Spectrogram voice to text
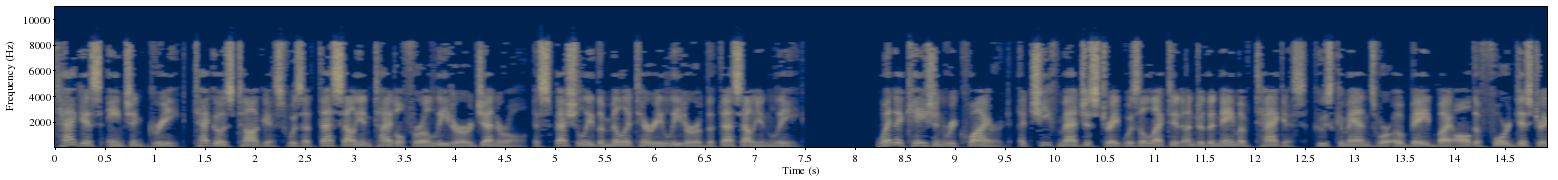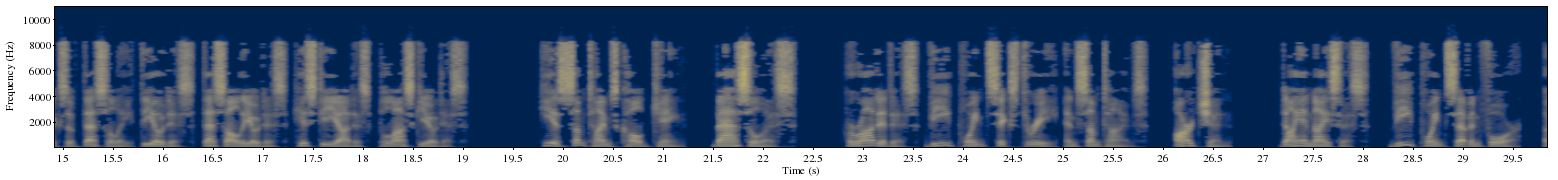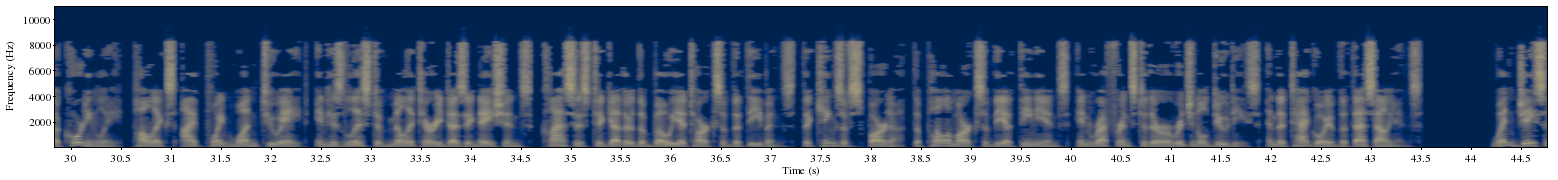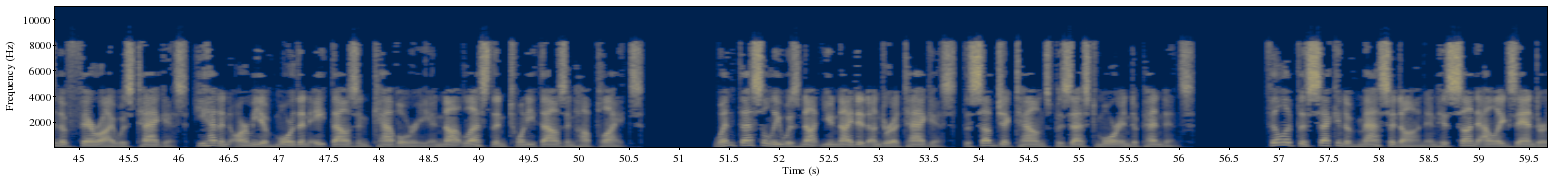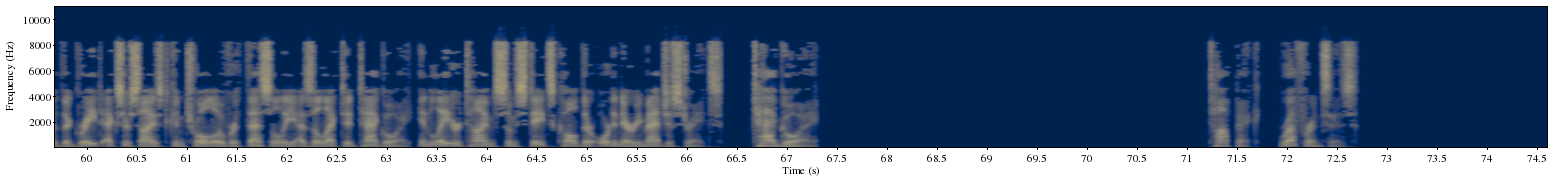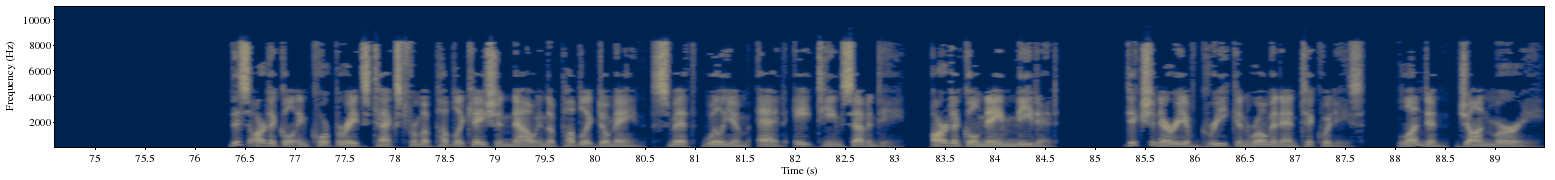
Tagus ancient Greek, Tagos Tagus was a Thessalian title for a leader or general, especially the military leader of the Thessalian League. When occasion required, a chief magistrate was elected under the name of Tagus, whose commands were obeyed by all the four districts of Thessaly Phthiotis, Thessaliotis, Histiotis, Pelasgiotis. He is sometimes called King basileus, Herodotus, v.63, and sometimes Archon Dionysius v.74. Accordingly, Pollux I.128, in his list of military designations, classes together the Boeotarchs of the Thebans, the kings of Sparta, the Polemarchs of the Athenians, in reference to their original duties, and the Tagoi of the Thessalians. When Jason of Pherae was Tagus, he had an army of more than 8,000 cavalry and not less than 20,000 hoplites. When Thessaly was not united under a Tagus, the subject towns possessed more independence. Philip II of Macedon and his son Alexander the Great exercised control over Thessaly as elected Tagoi. In later times, some states called their ordinary magistrates Tagoi. References. This article incorporates text from a publication now in the public domain. Smith, William, ed. 1870. Article name needed. Dictionary of Greek and Roman Antiquities. London, John Murray.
